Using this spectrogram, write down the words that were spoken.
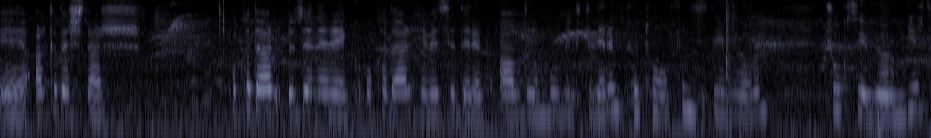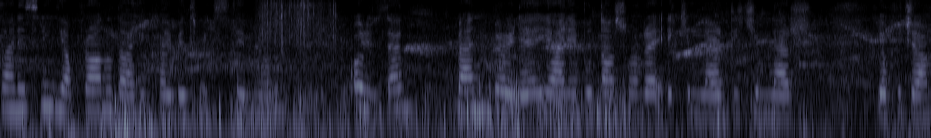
e, arkadaşlar o kadar özenerek o kadar heves ederek aldığım bu bitkilerim kötü olsun istemiyorum. Çok seviyorum. Bir tanesinin yaprağını dahi kaybetmek istemiyorum. O yüzden ben böyle yani bundan sonra ekimler dikimler yapacağım.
